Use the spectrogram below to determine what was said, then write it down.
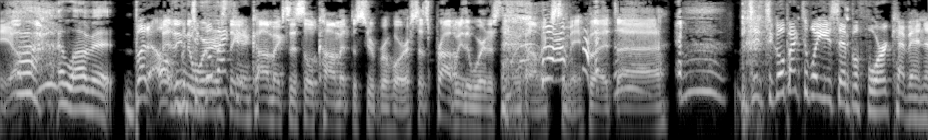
Yeah. Ah, I love it. But oh, I think but the weirdest thing to- in comics is still Comet the Super Horse. That's probably the weirdest thing in comics to me. But uh, to, to go back to what you said before, Kevin,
